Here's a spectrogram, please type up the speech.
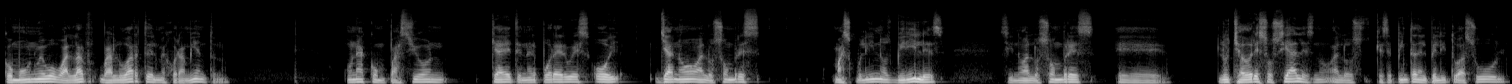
como un nuevo baluarte del mejoramiento. ¿no? Una compasión que ha de tener por héroes hoy ya no a los hombres masculinos, viriles, sino a los hombres eh, luchadores sociales, ¿no? a los que se pintan el pelito azul,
